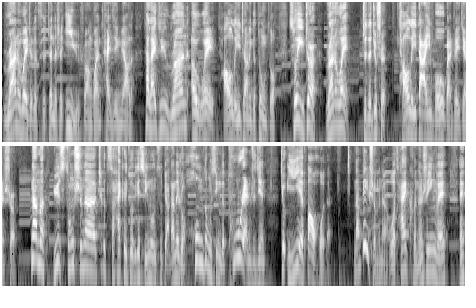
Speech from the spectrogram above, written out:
Runaway 这个词真的是一语双关，太精妙了。它来自于 run away 逃离这样的一个动作，所以这儿 run away 指的就是逃离大英博物馆这一件事儿。那么与此同时呢，这个词还可以作为一个形容词，表达那种轰动性的、突然之间就一夜爆火的。那为什么呢？我猜可能是因为，哎。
